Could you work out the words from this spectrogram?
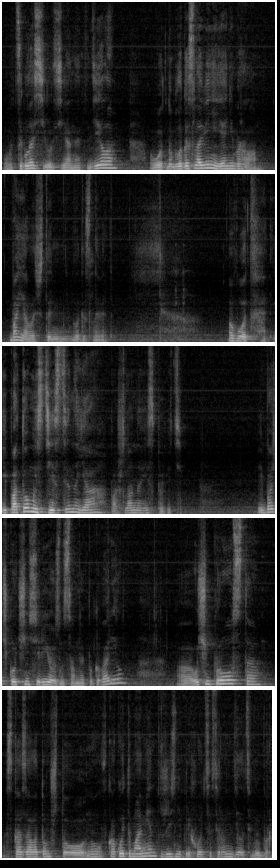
Вот, согласилась я на это дело, вот, но благословение я не брала. Боялась, что не благословят. Вот. И потом, естественно, я пошла на исповедь. И батюшка очень серьезно со мной поговорил, э, очень просто сказал о том, что ну, в какой-то момент в жизни приходится все равно делать выбор.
